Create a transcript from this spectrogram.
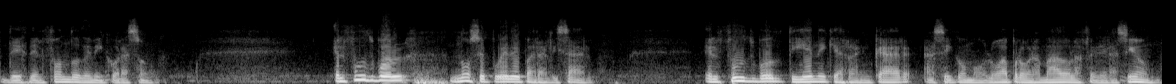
desde el fondo de mi corazón. El fútbol no se puede paralizar. El fútbol tiene que arrancar así como lo ha programado la federación.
